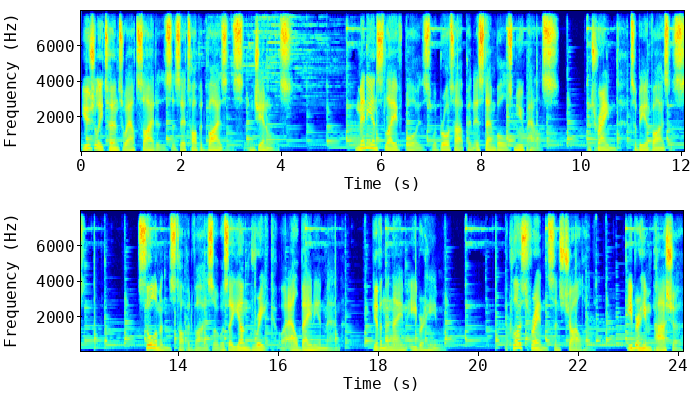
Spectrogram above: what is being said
usually turn to outsiders as their top advisors and generals. Many enslaved boys were brought up in Istanbul's new palace and trained to be advisors. Suleiman's top advisor was a young Greek or Albanian man, given the name Ibrahim. A close friend since childhood, Ibrahim Pasha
